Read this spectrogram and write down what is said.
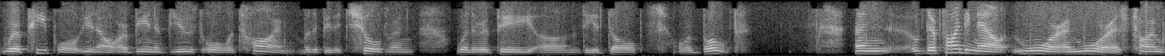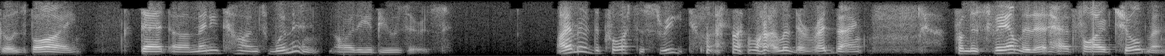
where people, you know, are being abused all the time, whether it be the children, whether it be um, the adults, or both. And they're finding out more and more as time goes by that uh, many times women are the abusers. I lived across the street when I lived in Red Bank from this family that had five children.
